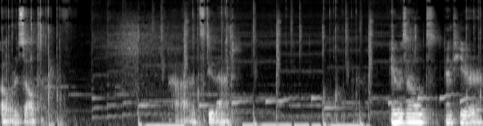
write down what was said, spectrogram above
Oh result uh, let's do that a result and here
